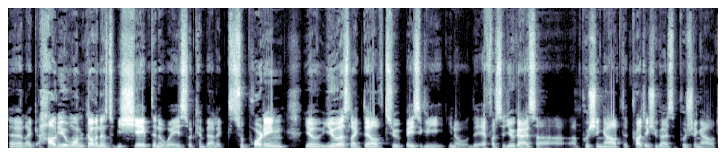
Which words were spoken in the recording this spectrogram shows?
uh, like how do you want governance to be shaped in a way so it can be like supporting you know you as like DELV to basically you know the efforts that you guys are, are pushing out the projects you guys are pushing out?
